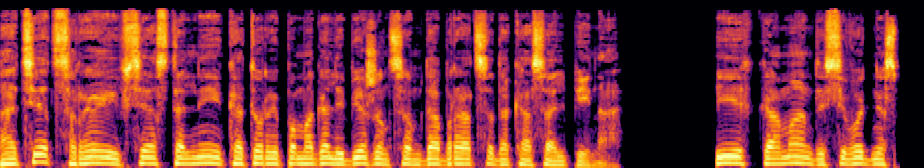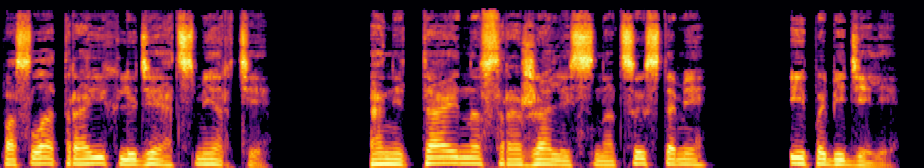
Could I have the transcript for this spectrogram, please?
Отец Рэй и все остальные, которые помогали беженцам добраться до Каса-Альпина. Их команда сегодня спасла троих людей от смерти. Они тайно сражались с нацистами и победили.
